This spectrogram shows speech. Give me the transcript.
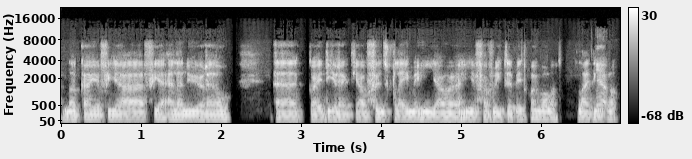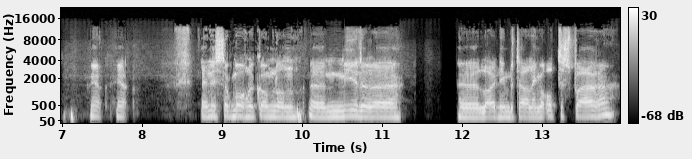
dan kan je via, via LNURL uh, kan je direct jouw funds claimen in, jouw, eh, in je favoriete Bitcoin wallet. Lightning ja. ja, ja. En is het ook mogelijk om dan uh, meerdere Lightning betalingen op te sparen?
